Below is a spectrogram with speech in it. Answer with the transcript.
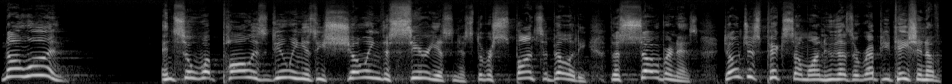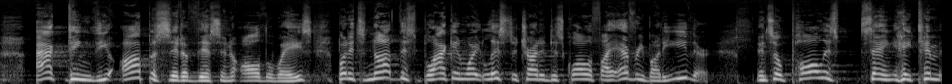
Not one. And so, what Paul is doing is he's showing the seriousness, the responsibility, the soberness. Don't just pick someone who has a reputation of acting the opposite of this in all the ways, but it's not this black and white list to try to disqualify everybody either. And so, Paul is saying, hey, Tim,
